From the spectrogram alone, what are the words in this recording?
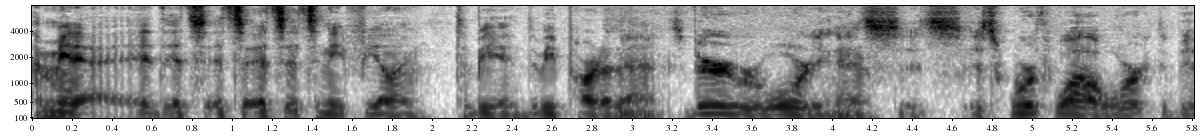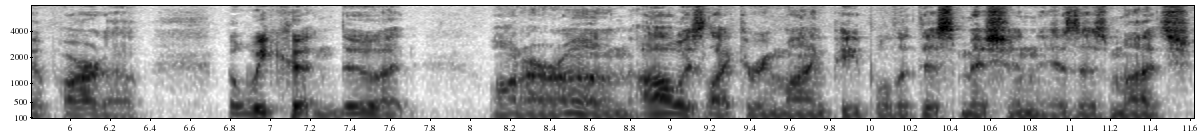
I mean, it, it's it's it's it's a neat feeling to be to be part of that. It's very rewarding. Yeah. It's it's it's worthwhile work to be a part of. But we couldn't do it on our own. I always like to remind people that this mission is as much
